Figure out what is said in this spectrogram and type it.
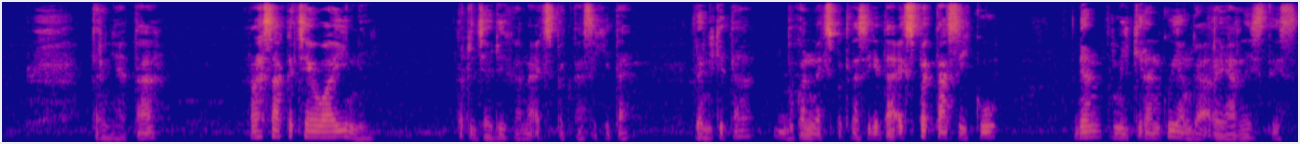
Ternyata rasa kecewa ini terjadi karena ekspektasi kita dan kita bukan ekspektasi kita ekspektasiku dan pemikiranku yang gak realistis.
